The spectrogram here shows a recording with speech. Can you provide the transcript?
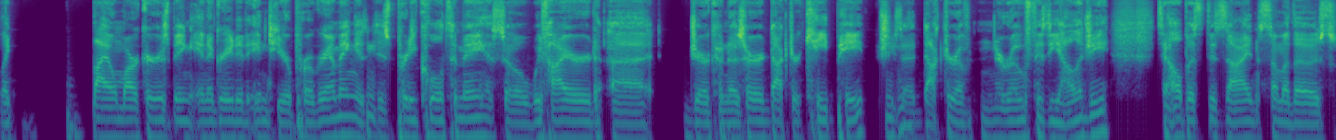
like biomarkers being integrated into your programming is, Mm. is pretty cool to me. So we've hired uh Jericho knows her, Dr. Kate Pate. She's a doctor of neurophysiology to help us design some of those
